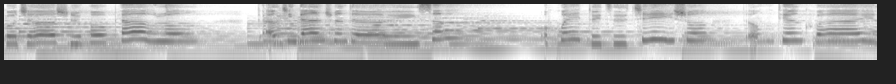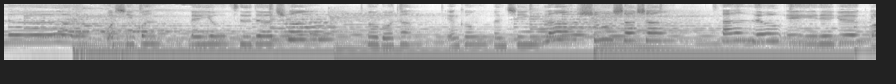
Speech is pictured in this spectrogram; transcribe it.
果这时候飘落，钢琴单纯的音色，我会对自己说：冬天快乐。我喜欢没有刺的窗，透过它，天空很晴朗，树梢上残留一点月光。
